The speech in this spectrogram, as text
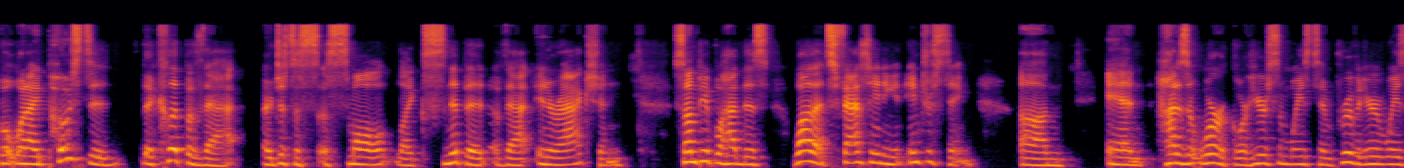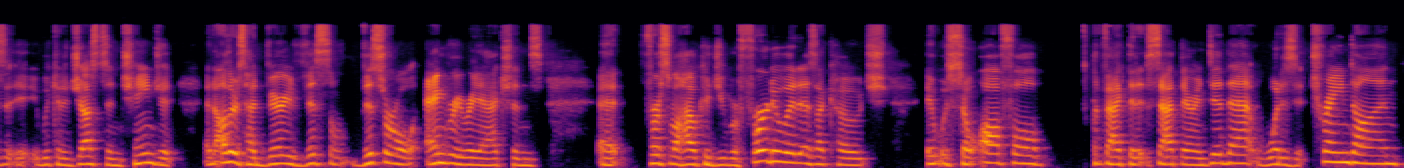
But when I posted the clip of that, or just a, a small like snippet of that interaction, some people had this, wow, that's fascinating and interesting. Um, and how does it work? Or here's some ways to improve it. Here are ways that we can adjust and change it. And others had very visceral, visceral angry reactions at first of all, how could you refer to it as a coach? It was so awful. The fact that it sat there and did that, what is it trained on?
